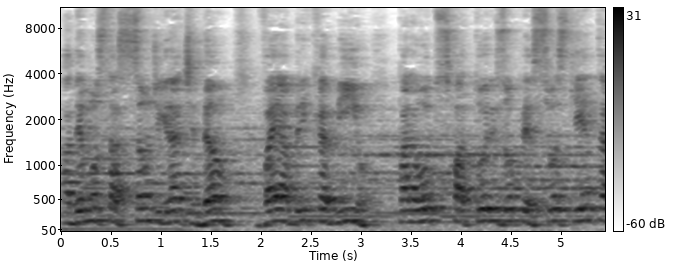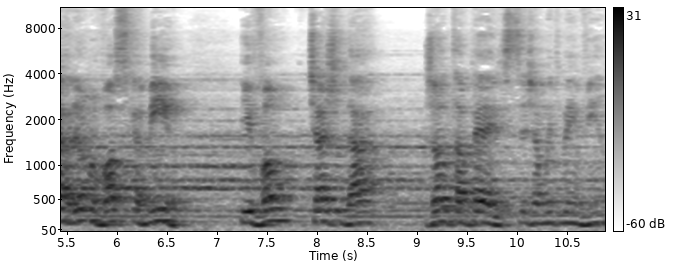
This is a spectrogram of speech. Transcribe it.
A demonstração de gratidão vai abrir caminho para outros fatores ou pessoas que entrarão no vosso caminho e vão te ajudar. Jonathan Pérez, seja muito bem-vindo.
